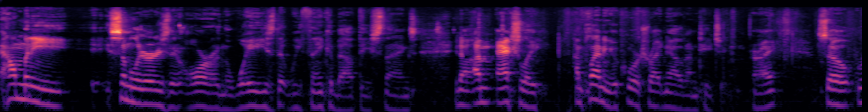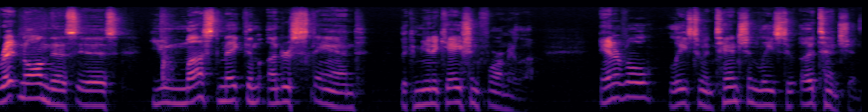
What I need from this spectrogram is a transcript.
how many similarities there are in the ways that we think about these things. You know, I'm actually I'm planning a course right now that I'm teaching. All right, so written on this is you must make them understand the communication formula. Interval leads to intention, leads to attention.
